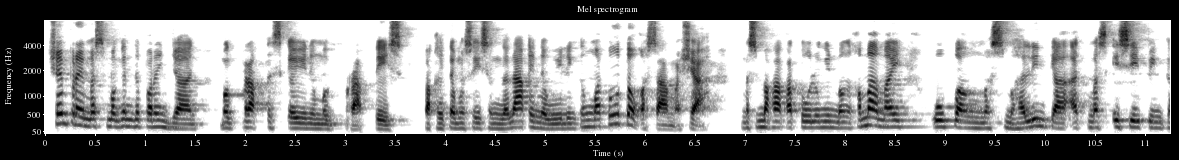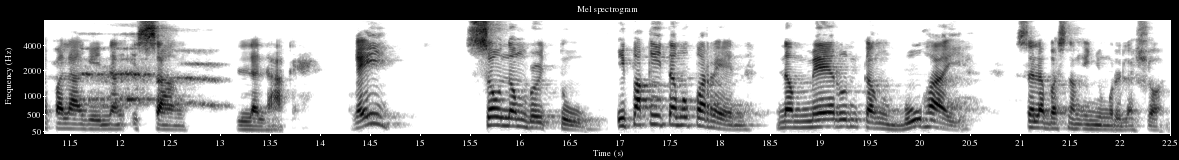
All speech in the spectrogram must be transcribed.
Siyempre, mas maganda pa rin dyan, mag-practice kayo ng mag-practice. Pakita mo sa isang lalaki na willing kang matuto kasama siya. Mas makakatulong yung mga kamamay upang mas mahalin ka at mas isipin ka palagi ng isang lalaki. Okay? So number two, ipakita mo pa rin na meron kang buhay sa labas ng inyong relasyon.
